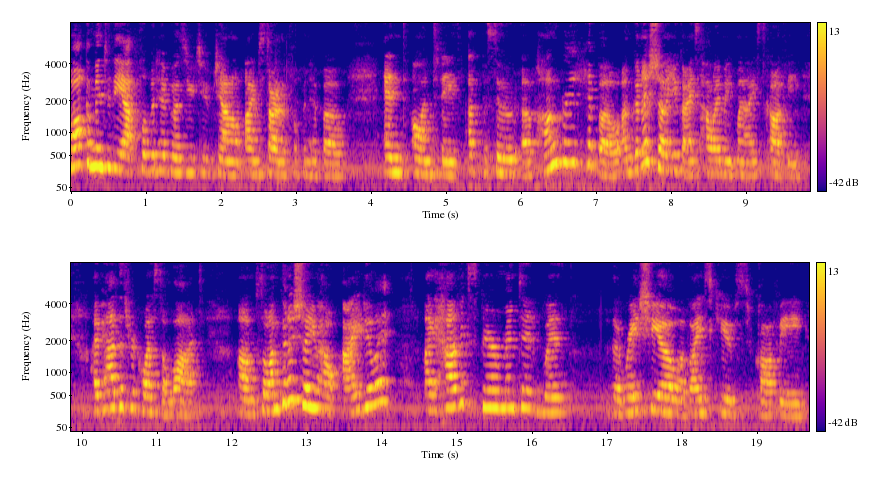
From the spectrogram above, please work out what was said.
welcome into the At Flippin' Hippos YouTube channel. I'm Star Flippin' Hippo and on today's episode of Hungry Hippo, I'm going to show you guys how I make my iced coffee. I've had this request a lot, um, so I'm going to show you how I do it. I have experimented with the ratio of ice cubes to coffee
